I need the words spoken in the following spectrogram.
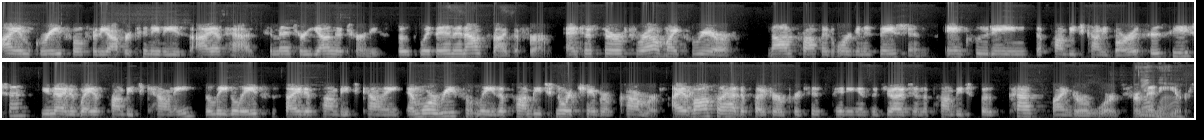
I am grateful for the opportunities I have had to mentor young attorneys, both within and outside the firm, and to serve throughout my career nonprofit organizations, including the Palm Beach County Bar Association, United Way of Palm Beach County, the Legal Aid Society of Palm Beach County, and more recently, the Palm Beach North Chamber of Commerce. I have also had the pleasure of participating as a judge in the Palm Beach Post Pathfinder Awards for oh, many wow. years.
